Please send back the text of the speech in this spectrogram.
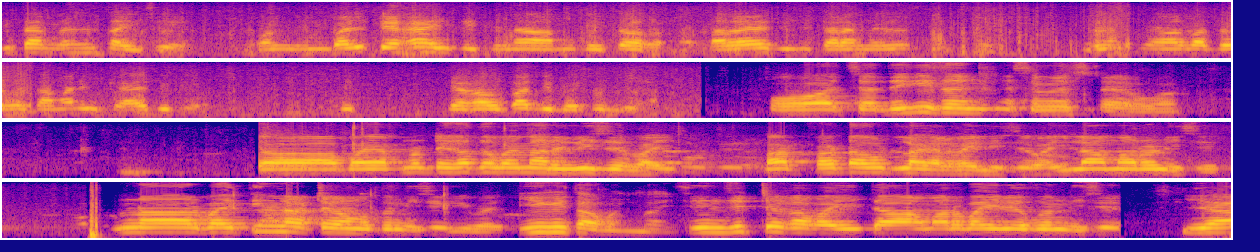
কিতাব মেসেজ আইছে। তখন বাড়ি টাকা আইছে কিনা আমি কইতে পারব না। দিছি তারা মেসেজ মেসেজ নেওয়ার বাদে আমার দিব। টাকা উঠা দিব ও আচ্ছা দেখিছেন ভাই আপনার টেকা তো ভাই মারি নিছে ভাই। পাট পাট আউট লাগাল ভাই নিছে ভাই ইলা আমারও নিছে। আপনার ভাই তিন লাখ টাকার মতো নিছে কি ভাই? ই কিতা কইন ভাই। সিনজির টাকা ভাই এটা আমার বাইরে এখন নিছে। ইয়া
